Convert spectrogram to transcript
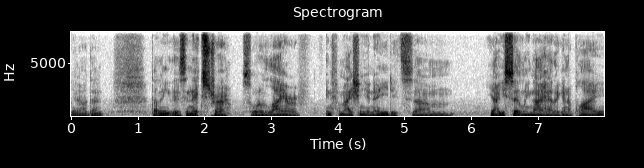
you know, I don't don't think there's an extra sort of layer of information you need. It's um, you know, you certainly know how they're going to play.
